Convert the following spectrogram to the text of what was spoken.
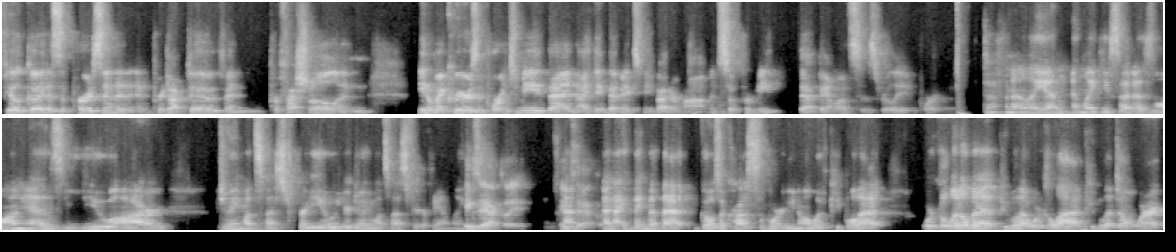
feel good as a person and, and productive and professional and you know my career is important to me then i think that makes me a better mom and so for me that balance is really important Definitely. And and like you said, as long as you are doing what's best for you, you're doing what's best for your family. exactly And- exactly And I think that that goes across the board, you know, with people that work a little bit, people that work a lot, people that don't work,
